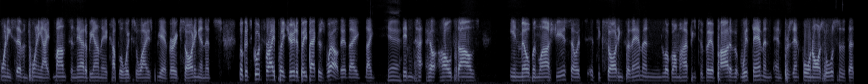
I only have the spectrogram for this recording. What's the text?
27, 28 months, and now to be only a couple of weeks away is yeah very exciting. And it's look, it's good for APG to be back as well. They they they yeah. didn't ha- hold sales in Melbourne last year, so it's it's exciting for them. And look, I'm happy to be a part of it with them and, and present four nice horses that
